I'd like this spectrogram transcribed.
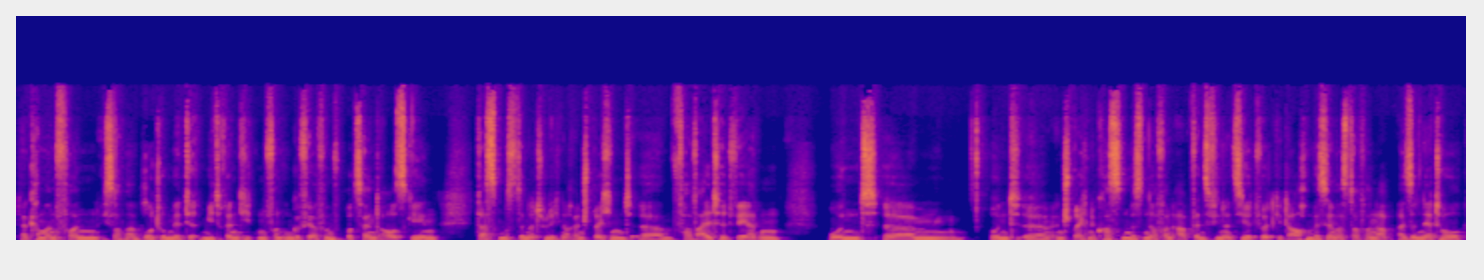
Da kann man von, ich sag mal, Brutto-Mietrenditen von ungefähr fünf Prozent ausgehen. Das musste natürlich noch entsprechend ähm, verwaltet werden und, ähm, und äh, entsprechende Kosten müssen davon ab. Wenn es finanziert wird, geht auch ein bisschen was davon ab. Also netto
